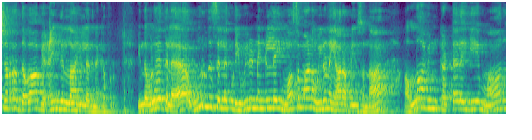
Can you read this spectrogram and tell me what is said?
ஷர்ற தவா ஐந்தில்லா இல்லதுன கஃபுர். இந்த உலகத்தில் ஊர்ந்து செல்லக்கூடிய உயிரினங்களில் மோசமான உயிரினம் யார் அப்படின்னு சொன்னால் அல்லாவின் கட்டளையே மாறு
